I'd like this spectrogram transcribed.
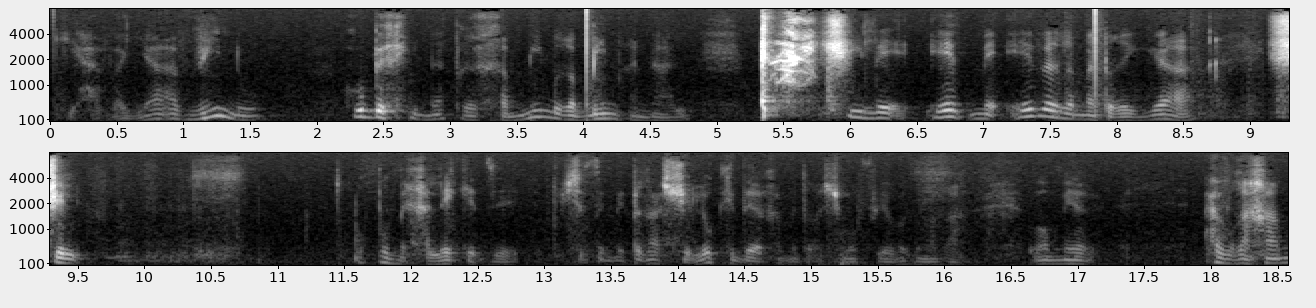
כי הוויה אבינו הוא בחינת רחמים רבים הנ"ל, שהיא מעבר למדרגה של, הוא פה מחלק את זה, שזה מדרש שלא כדרך המדרש שמופיע בגמרא. הוא אומר, אברהם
